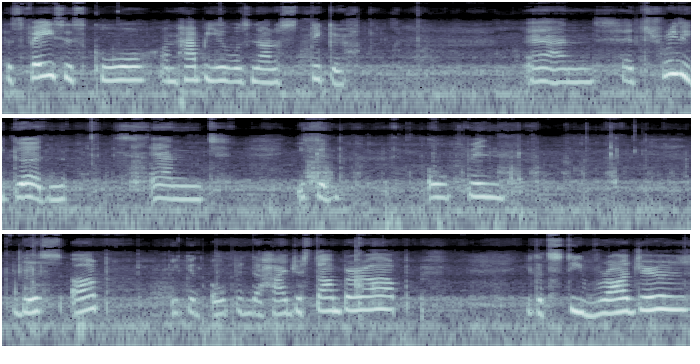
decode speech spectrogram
His face is cool. I'm happy it was not a sticker and it's really good. And you could open this up. You could open the Hydra Stomper up. You could Steve Rogers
